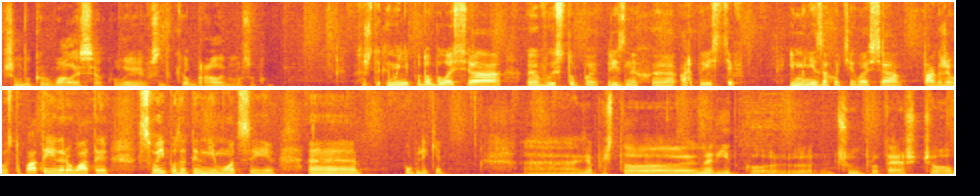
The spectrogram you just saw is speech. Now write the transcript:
Чим ви керувалися, коли все-таки обрали музику? Все ж таки мені подобалися е, виступи різних е, артистів, і мені захотілося також виступати і дарувати свої позитивні емоції е, публіки. Е, Я просто нерідко е, чую про те, що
